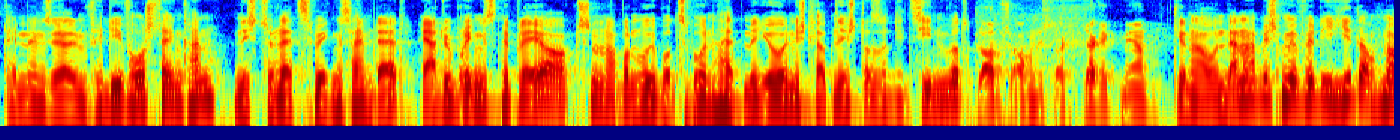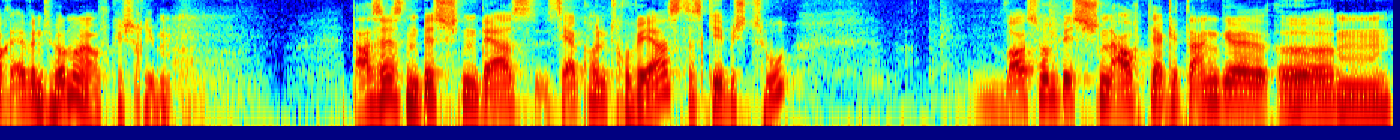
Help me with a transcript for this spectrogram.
tendenziell einen Philly vorstellen kann. Nicht zuletzt wegen seinem Dad. Er hat übrigens eine Player-Option, aber nur über zweieinhalb Millionen. Ich glaube nicht, dass er die ziehen wird. Glaube ich auch nicht. Der kriegt mehr. Genau, und dann habe ich mir für die Heat auch noch Evan Turner aufgeschrieben. Das ist ein bisschen, der ist sehr kontrovers, das gebe ich zu. War so ein bisschen auch der Gedanke ähm,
